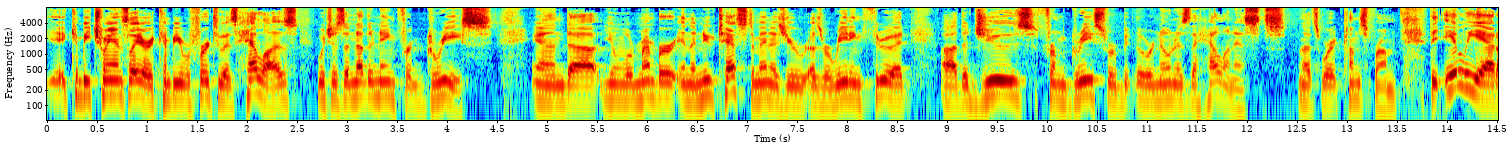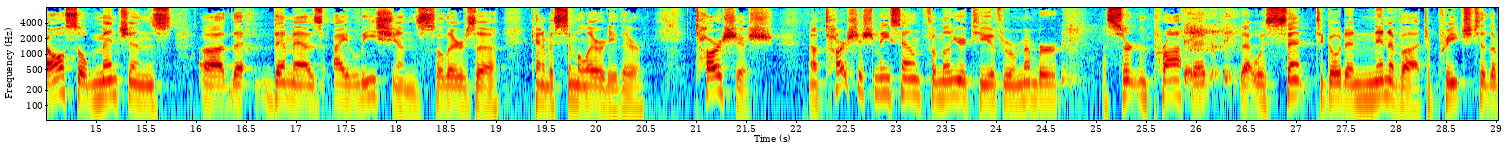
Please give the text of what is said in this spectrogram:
it can be translated or it can be referred to as Hellas, which is another name for Greece. And uh, you'll remember in the New Testament, as, you as we're reading through it, uh, the Jews from Greece were, were known as the Hellenists. that's where it comes from. The Iliad also mentions uh, the, them as Iletians, so there's a kind of a similarity there. Tarshish. Now, Tarshish may sound familiar to you if you remember a certain prophet that was sent to go to Nineveh to preach to the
